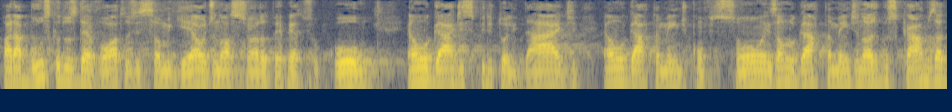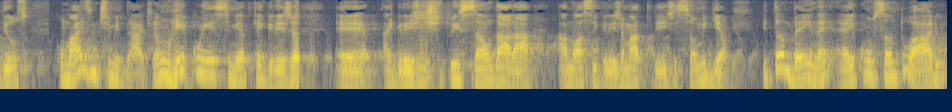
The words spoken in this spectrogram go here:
para a busca dos devotos de São Miguel, de Nossa Senhora do Perpétuo Socorro, é um lugar de espiritualidade, é um lugar também de confissões, é um lugar também de nós buscarmos a Deus com mais intimidade. É um reconhecimento que a igreja, é, a igreja instituição dará à nossa igreja matriz de São Miguel. E também, né, aí com o santuário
